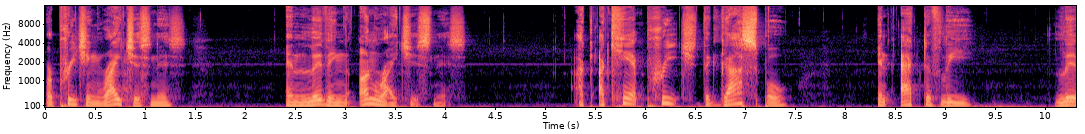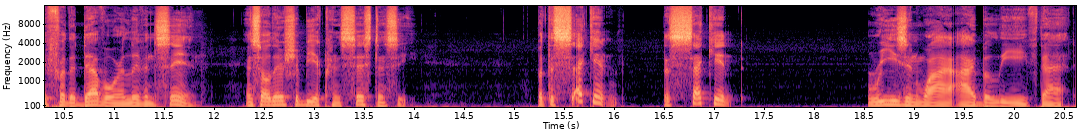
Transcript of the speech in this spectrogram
or preaching righteousness and living unrighteousness. I, I can't preach the gospel and actively live for the devil or live in sin. And so there should be a consistency. But the second the second reason why I believe that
